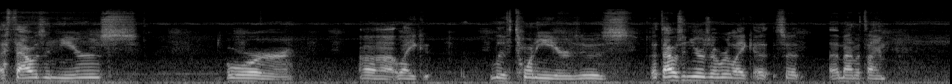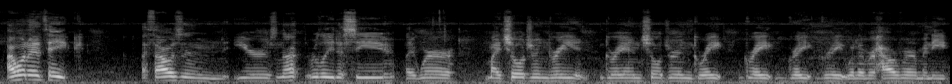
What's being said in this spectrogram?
a thousand years, or, uh, like, live twenty years. It was a thousand years over like a set amount of time. I wanted to take a thousand years, not really to see like where my children, great grandchildren, great great great great whatever, however many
